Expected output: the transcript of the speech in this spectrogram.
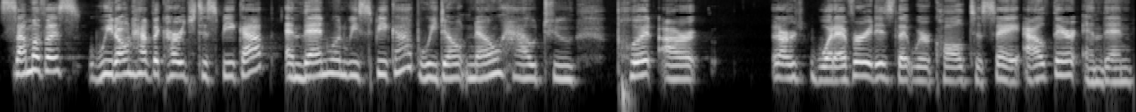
some of us, we don't have the courage to speak up. And then when we speak up, we don't know how to put our, our, whatever it is that we're called to say out there and then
